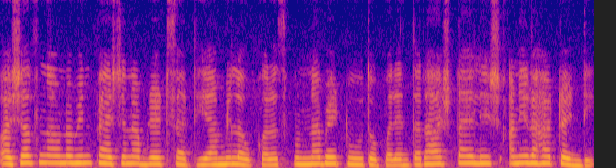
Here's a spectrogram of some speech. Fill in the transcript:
अशाच नवनवीन फॅशन अपडेटसाठी आम्ही लवकरच पुन्हा भेटू. तोपर्यंत राहा स्टायलिश आणि राहा ट्रेंडी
